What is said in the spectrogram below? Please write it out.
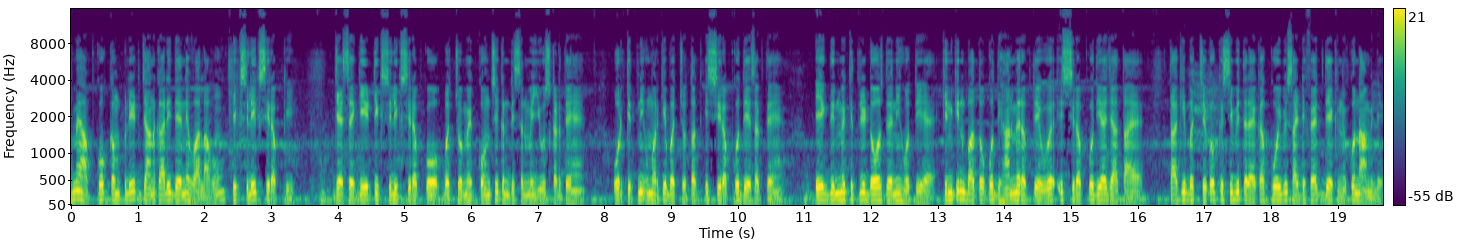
मैं आपको कंप्लीट जानकारी देने वाला हूँ टिक्सलिक सिरप की। जैसे कि टिक्सलिक सिरप को बच्चों में कौन सी कंडीशन में यूज़ करते हैं और कितनी उम्र के बच्चों तक इस सिरप को दे सकते हैं। एक दिन में कितनी डोज देनी होती है? किन किन बातों को ध्यान में रखते हुए इस सिरप को दिया जाता है, ताकि बच्चे को किसी भी तरह का कोई भी साइड इफ़ेक्ट देखने को ना मिले?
